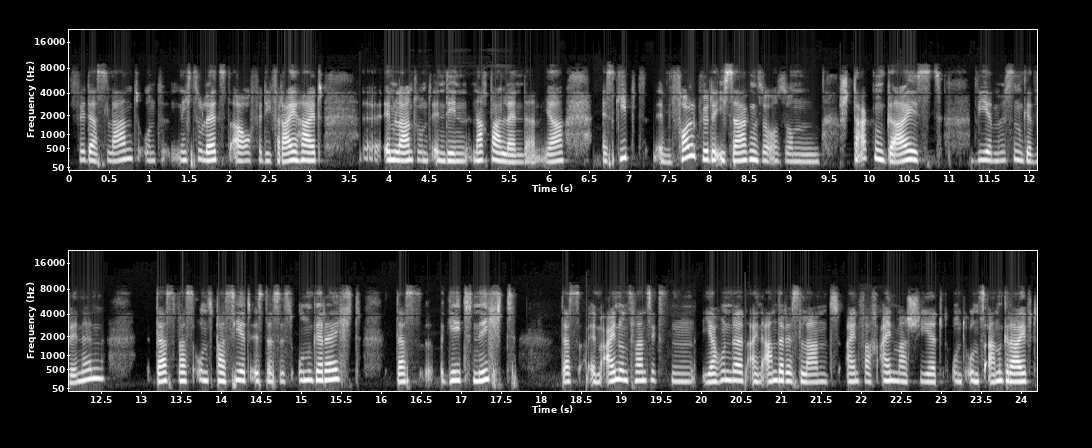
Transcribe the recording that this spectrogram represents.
für das Land und nicht zuletzt auch für die Freiheit äh, im Land und in den Nachbarländern. Ja, es gibt im Volk, würde ich sagen, so, so einen starken Geist. Wir müssen gewinnen. Das, was uns passiert ist, das ist ungerecht. Das geht nicht dass im 21. Jahrhundert ein anderes Land einfach einmarschiert und uns angreift,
